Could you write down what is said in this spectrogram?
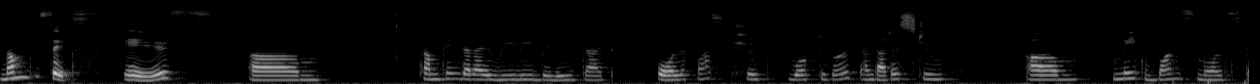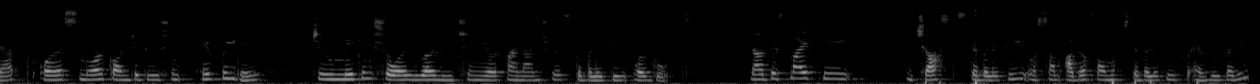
Number six is um, something that I really believe that all of us should work towards, and that is to um, make one small step or a small contribution every day to making sure you are reaching your financial stability or goals. Now, this might be just stability or some other form of stability for everybody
